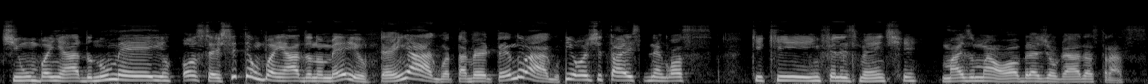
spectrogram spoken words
tinha um banhado no meio, ou seja, se tem um banhado no meio, tem água, tá vertendo água. E hoje tá esse negócio que, que infelizmente mais uma obra jogada às traças.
